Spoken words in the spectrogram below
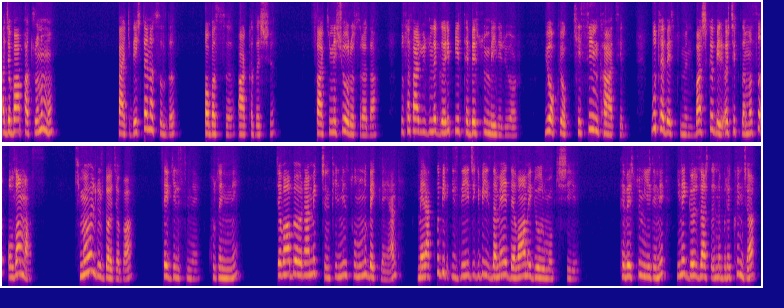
Acaba patronu mu? Belki de işten atıldı. Babası, arkadaşı. Sakinleşiyor o sırada. Bu sefer yüzünde garip bir tebessüm beliriyor. Yok yok kesin katil. Bu tebessümün başka bir açıklaması olamaz. Kimi öldürdü acaba? Sevgilisini, kuzenini? Cevabı öğrenmek için filmin sonunu bekleyen, meraklı bir izleyici gibi izlemeye devam ediyorum o kişiyi. Tebessüm yerini yine gözyaşlarına bırakınca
